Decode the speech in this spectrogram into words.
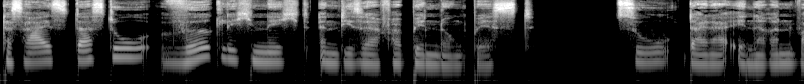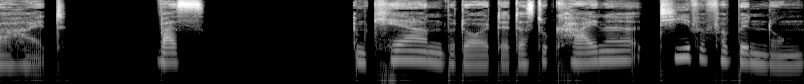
Das heißt, dass du wirklich nicht in dieser Verbindung bist zu deiner inneren Wahrheit. Was im Kern bedeutet, dass du keine tiefe Verbindung,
